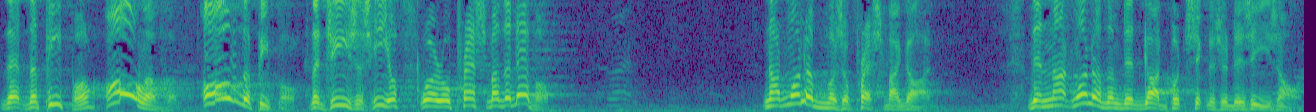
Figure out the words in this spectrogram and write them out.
that the people, all of them, all the people that Jesus healed were oppressed by the devil. Not one of them was oppressed by God. Then not one of them did God put sickness or disease on.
